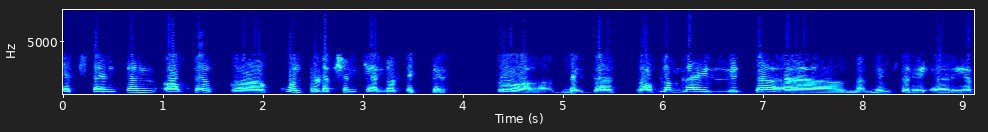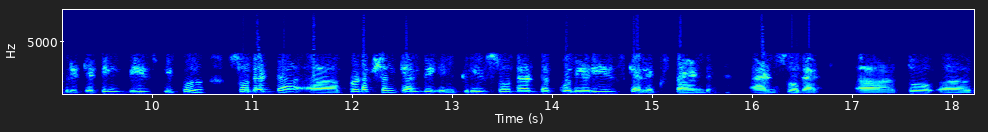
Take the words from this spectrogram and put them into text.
expansion of the uh, coal production cannot take place. So uh, the problem lies with the uh, means re- uh, rehabilitating these people so that the uh, production can be increased, so that the collieries can expand, and so that. so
